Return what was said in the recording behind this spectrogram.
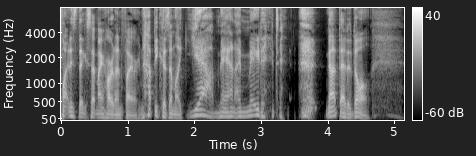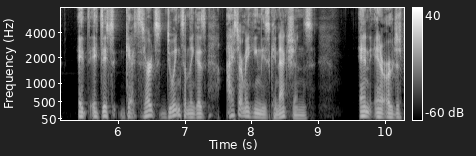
why does that set my heart on fire? Not because I'm like, yeah, man, I made it. Not that at all. It, it just gets, starts doing something because I start making these connections and, and or just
